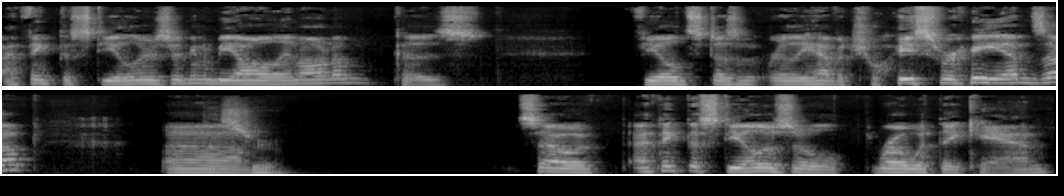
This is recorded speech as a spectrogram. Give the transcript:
I think the Steelers are going to be all in on him because Fields doesn't really have a choice where he ends up. Um, That's true. So I think the Steelers will throw what they can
